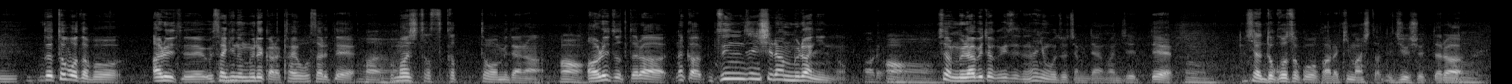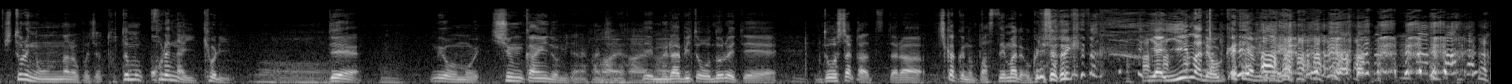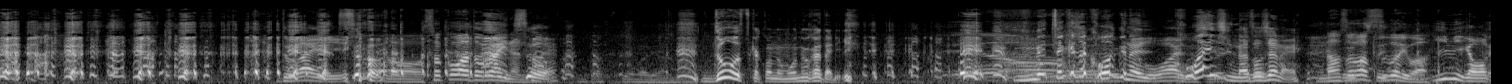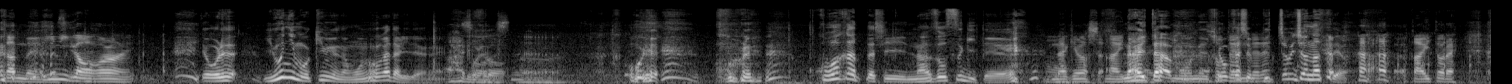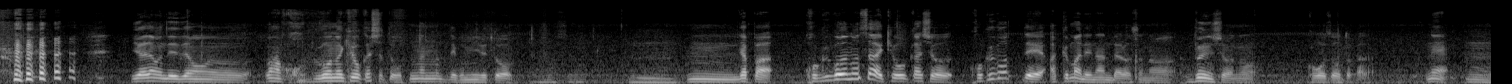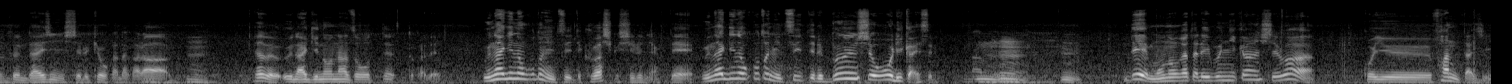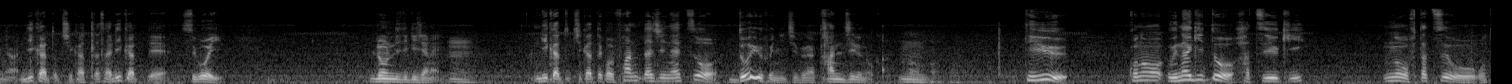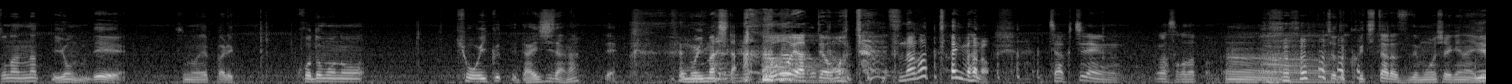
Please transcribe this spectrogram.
でとぼとぼ歩いててウサギの群れから解放されて、はいはい。マジ助かったわみたいな。あ。歩いとったらなんか全然知らん村にいんの。あれ。あそしたら村人が気づいて何お嬢ちゃんみたいな感じで言ってそしたらどこそこから来ましたって住所言ったらうん。一、人の女の子じゃとても来れない距離でで、要はもう瞬間移動みたいな感じになって、はいはいはい。村人驚いてどうしたかっつったら近くのバス停まで送り届けた いや家まで送れやみたいなドライ。そう。そこはドライなんだね。バス停まであのどうすかこの物語。めちゃくちゃ怖くない？怖い怖い,、し謎じゃない？謎がすごいわ。意味がわかんない。意味がわからない。いや俺世にも奇妙な物語だよね。ありそうそうですね。俺これ怖かったし謎すぎて。泣きました。泣泣いた。もうね教科書びっちょびちょになったよ。買い取れ。いやでもねでもまあ国語の教科書って大人になってこう見ると。うんやっぱ国語のさ教科書国語ってあくまでなんだろうその文章の構造とかね。うん。そういうの大事にしてる教科だから。う例えばうなぎの謎をってとかでうなぎのことについて詳しく知るんじゃなくてうなぎのことについてる文章を理解する、うん。んうん、で物語文に関してはこういうファンタジーな理科と違ったさ理科ってすごい論理的じゃない。うん。理科と違ってこうファンタジーなやつをどういうふうに自分が感じるのか。うん。っていうこのうなぎと初雪の2つを大人になって読んでそのやっぱり子供の教育って大事だなって思いました。どうやって思った？繋がった今の。着地点がそこだったんだうん。ちょっと口足らずで申し訳ないいけ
